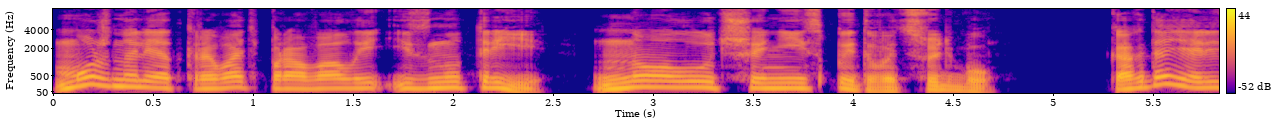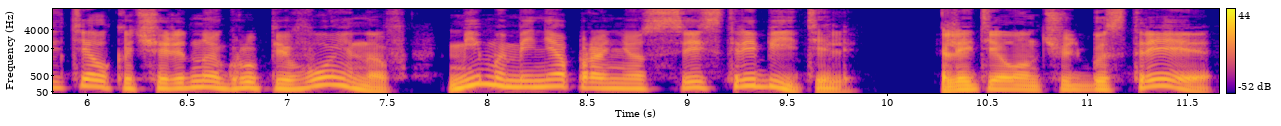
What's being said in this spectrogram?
можно ли открывать провалы изнутри, но лучше не испытывать судьбу. Когда я летел к очередной группе воинов, мимо меня пронесся истребитель. Летел он чуть быстрее,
